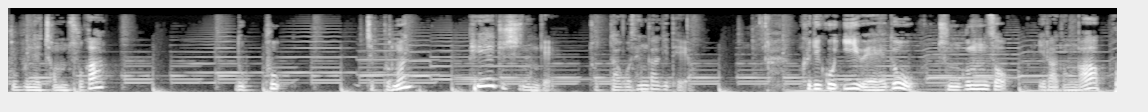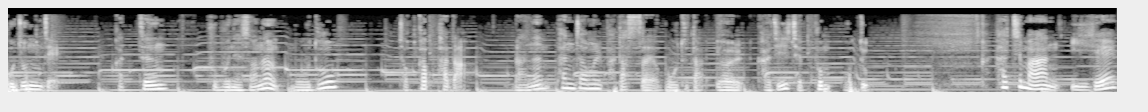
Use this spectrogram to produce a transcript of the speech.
부분의 점수가 높은 제품은 피해 주시는 게 좋다고 생각이 돼요. 그리고 이 외에도 중금속이라던가 보존제 같은 부분에서는 모두 적합하다라는 판정을 받았어요. 모두 다 10가지 제품 모두. 하지만 이게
